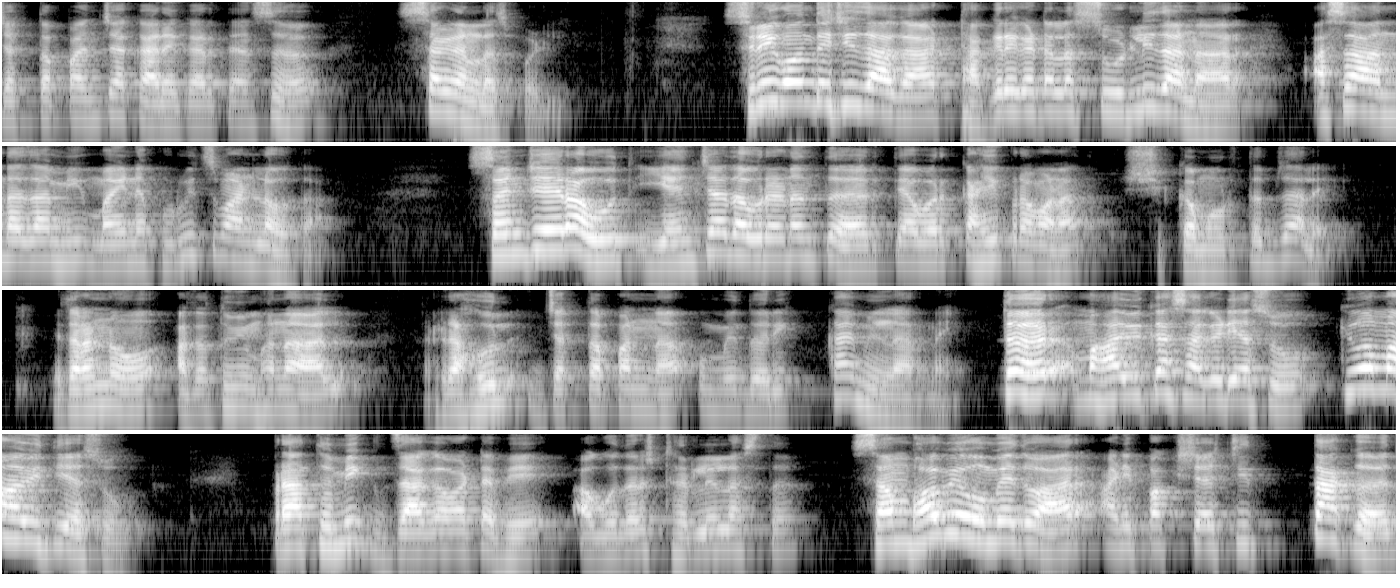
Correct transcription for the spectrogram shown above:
जगतापांच्या कार्यकर्त्यांसह सगळ्यांनाच पडली. श्रीगोंदेची जागा ठाकरे गटाला सोडली जाणार असा अंदाज आम्ही महिन्यापूर्वीच मांडला होता. संजय राऊत यांच्या दौऱ्यानंतर त्यावर काही प्रमाणात शिक्कामोर्तब झालंय. मित्रांनो आता तुम्ही म्हणाल राहुल जगतापांना उमेदवारी काय मिळणार नाही? तर महाविकास आघाडी असो किंवा महायुती असो प्राथमिक जागा वाटप हे अगोदरच ठरलेलं असतं. संभाव्य उमेदवार आणि पक्षाची ताकद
